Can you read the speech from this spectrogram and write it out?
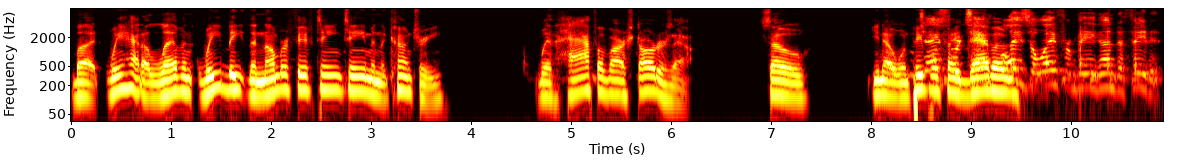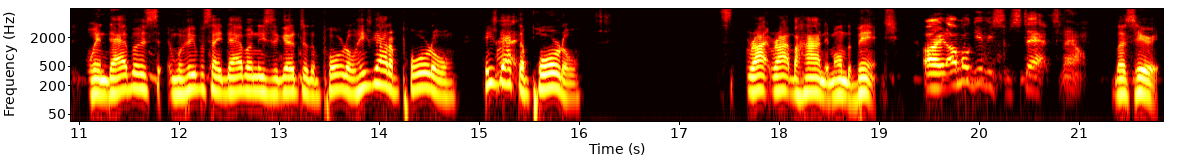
but we had 11. We beat the number 15 team in the country with half of our starters out. So, you know, when people James, say 10 Dabo, plays away from being undefeated. when Dabo's when people say Dabo needs to go to the portal, he's got a portal. He's Right. got the portal right right behind him on the bench. All right, I'm gonna give you some stats now. Let's hear it.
